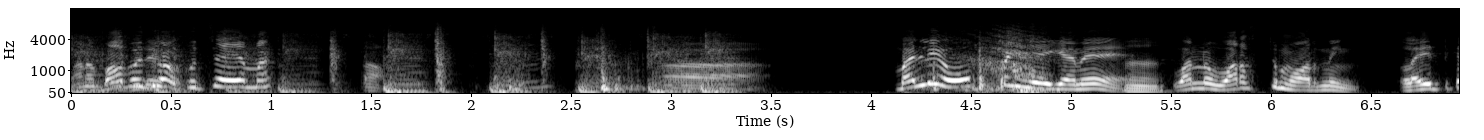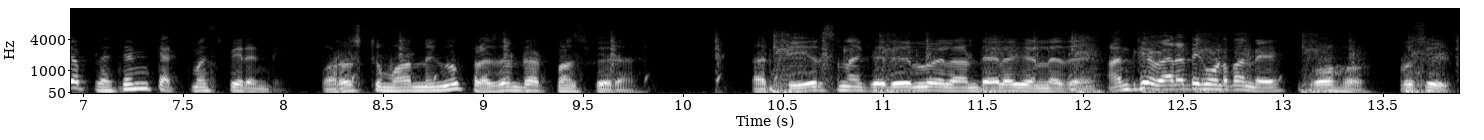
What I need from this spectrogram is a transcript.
మనం బాబు ఇదిగో కూర్చోయమ్మా. మళ్ళీ ఓపెన్ చేయగానే ఆ. One worst morning. లైట్గా ప్లెజెంట్ అట్మాస్ఫియర్ అండి. First morning present atmosphere? Thirty years నా కెరీర్లో ఇలాంటి డైలాగ్ ఏం లేదే? అందుకే వెరైటీ ఉంటుందండి. ఓహో ప్రొసీడ్.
